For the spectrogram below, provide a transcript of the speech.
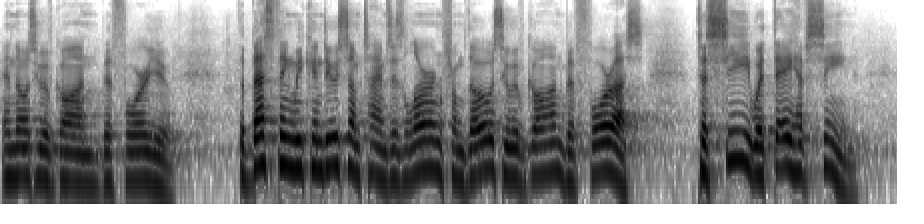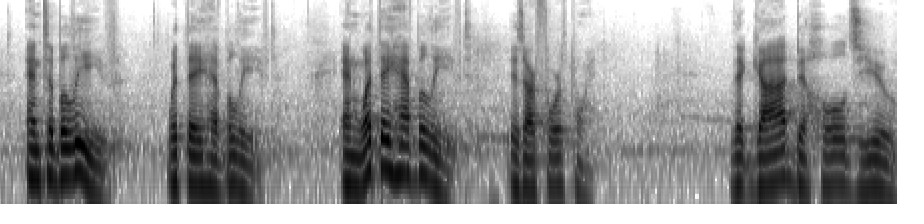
and those who have gone before you. The best thing we can do sometimes is learn from those who have gone before us to see what they have seen, and to believe what they have believed. And what they have believed is our fourth point that God beholds you.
